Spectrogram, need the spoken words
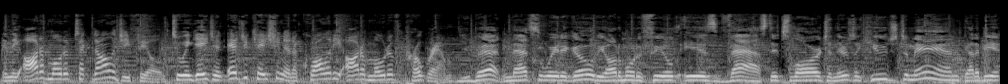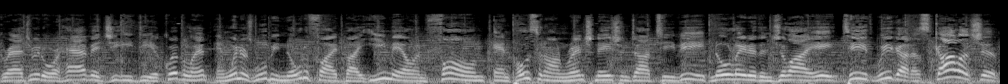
in the automotive technology field to engage in education in a quality automotive program. You bet, and that's the way to go. The automotive field is vast, it's large, and there's a huge demand. Got to be a graduate or have a GED equivalent, and winners will be notified by email and phone and posted on wrenchnation.tv no later than July 18th. We got a scholarship.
